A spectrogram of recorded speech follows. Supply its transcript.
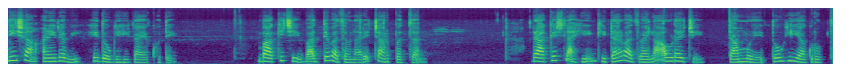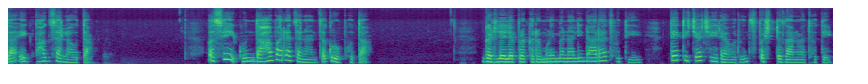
निशा आणि रवी हे दोघेही गायक होते. बाकीचे वाद्य वाजवणारे चार पाच जण. राकेशलाही गिटार वाजवायला आवडायची त्यामुळे तोही या ग्रुपचा एक भाग झाला होता. असे एकूण दहा बारा जणांचा ग्रुप होता. घडलेल्या प्रकारामुळे मनाली नाराज होती ते तिच्या चेहऱ्यावरून स्पष्ट जाणवत होते.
